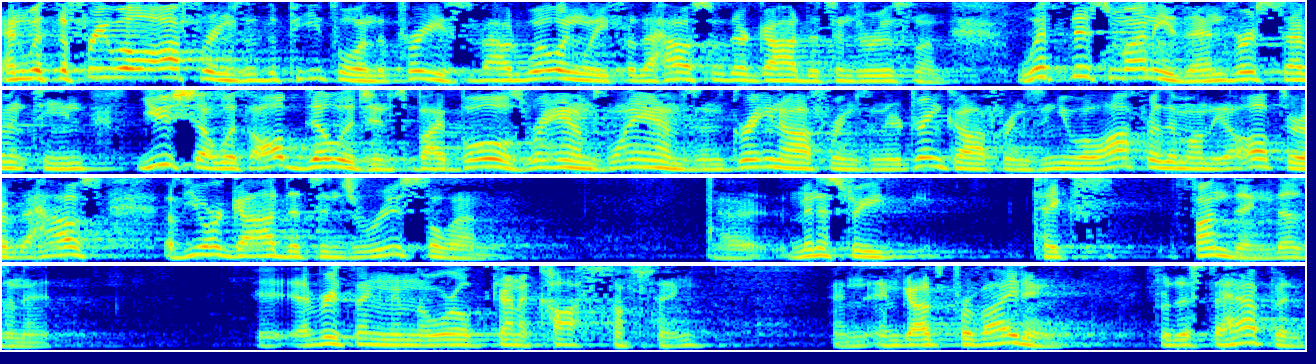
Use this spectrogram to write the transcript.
and with the freewill offerings of the people and the priests vowed willingly for the house of their God that's in Jerusalem. With this money, then, verse 17, you shall with all diligence buy bulls, rams, lambs, and grain offerings and their drink offerings, and you will offer them on the altar of the house of your God that's in Jerusalem. Uh, ministry takes funding, doesn't it? it everything in the world kind of costs something, and, and God's providing for this to happen.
